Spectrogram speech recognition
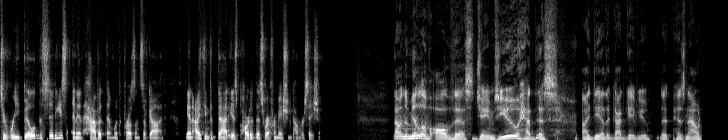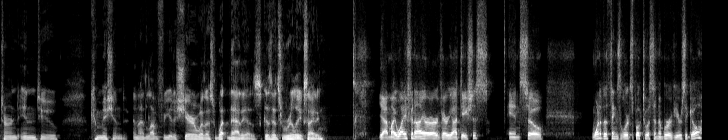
to rebuild the cities and inhabit them with the presence of God. And I think that that is part of this Reformation conversation. Now, in the middle of all this, James, you had this idea that God gave you that has now turned into commissioned. And I'd love for you to share with us what that is because it's really exciting. Yeah, my wife and I are very audacious. And so, one of the things the Lord spoke to us a number of years ago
